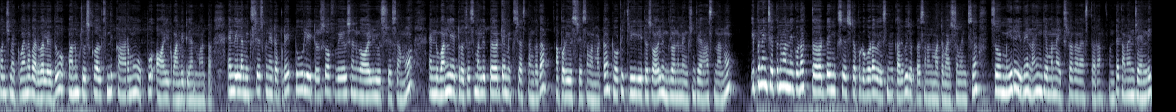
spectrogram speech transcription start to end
కొంచెం ఎక్కువైనా పర్వాలేదు. మనం చూసుకోవాల్సింది కారము ఉప్పు ఆయిల్ క్వాంటిటీ అనమాట అండ్ ఇలా మిక్స్ చేసుకునేటప్పుడే టూ లీటర్స్ ఆఫ్ వేరుశనగ ఆయిల్ యూస్ చేసాము అండ్ వన్ లీటర్ వచ్చేసి మళ్ళీ థర్డ్ డే మిక్స్ చేస్తాం కదా అప్పుడు యూస్ చేసాం అనమాట టోటల్ త్రీ లీటర్స్ ఆయిల్ ఇందులోనే మెన్షన్ చేస్తున్నాను. ఇప్పుడు నేను చెప్పినవన్నీ కూడా థర్డ్ డే మిక్స్ చేసేటప్పుడు కూడా వేసినవి కలిపి చెప్పేస్తాను అనమాట మెజర్మెంట్స్ సో మీరు ఇవేనా? ఇంకేమన్నా ఎక్స్ట్రాగా వేస్తారా? ఉంటే కమెంట్ చేయండి.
